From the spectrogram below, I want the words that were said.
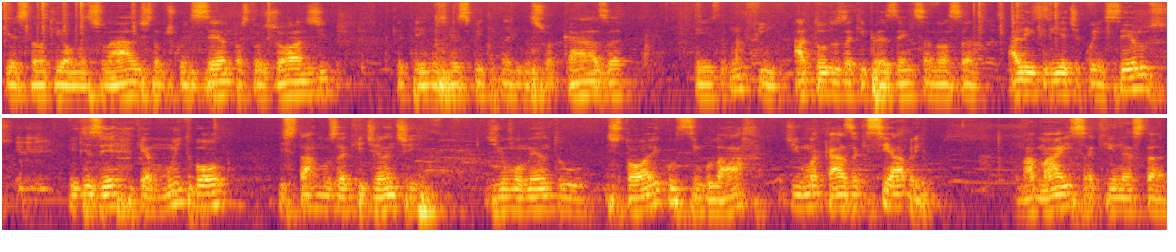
que estão aqui ao nosso lado, estamos conhecendo, pastor Jorge, que tem nos recebido aí na sua casa, enfim, a todos aqui presentes, a nossa alegria de conhecê-los e dizer que é muito bom estarmos aqui diante de um momento histórico, singular, de uma casa que se abre. A mais aqui nesta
